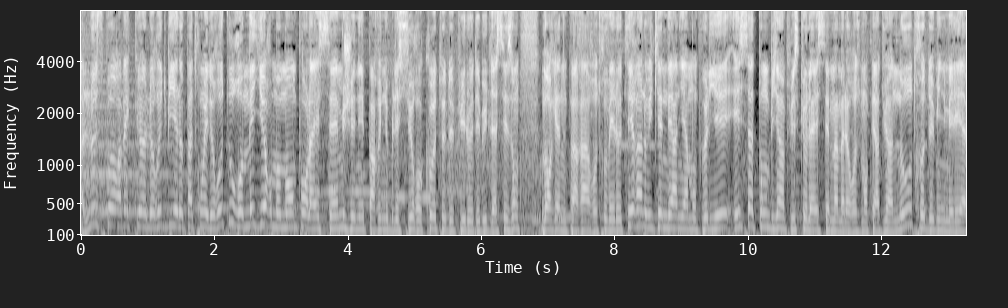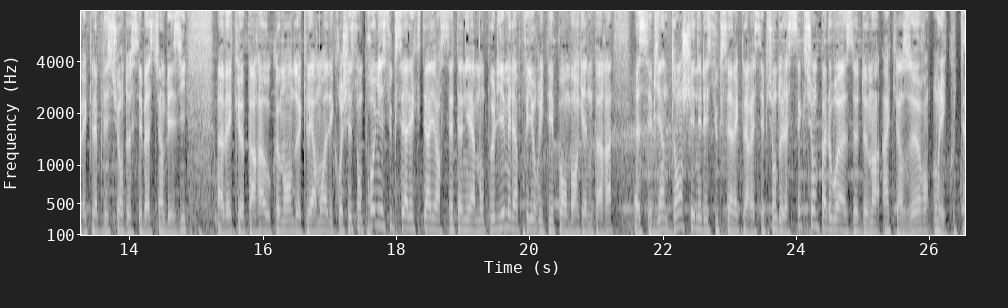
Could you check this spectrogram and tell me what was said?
Le sport avec euh, le rugby et le patron est de retour au meilleur moment pour la SM, gêné par une blessure aux côtes depuis le début de la saison. Morgan Parra a retrouvé le terrain le week-end dernier à Montpellier et ça tombe bien puisque la SM a malheureusement perdu un autre demi-mêlée avec la blessure de Sébastien Bézi. Avec euh, Parra aux commandes, Clermont a décroché son premier succès à l'extérieur cette année à Montpellier, mais la priorité pour Morgan Parra, c'est bien d'enchaîner les succès avec la réception de la section paloise demain à 15h. On l'écoute.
